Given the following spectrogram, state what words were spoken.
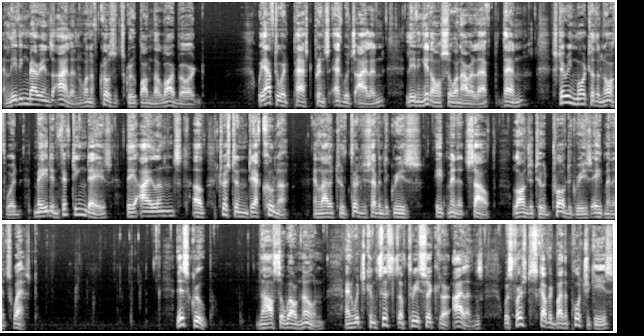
and leaving Marion's Island, one of Crozet's group, on the larboard. We afterward passed Prince Edward's Island, leaving it also on our left, then, steering more to the northward, made in fifteen days the islands of Tristan d'Acunha, in latitude 37 degrees 8 minutes south, longitude 12 degrees 8 minutes west. This group, now so well known, and which consists of three circular islands, was first discovered by the Portuguese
